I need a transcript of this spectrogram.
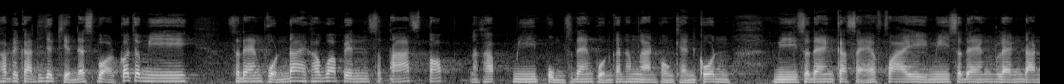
ครับในการที่จะเขียนแดชบอร์ดก็จะมี แสดงผลได้ครับว่าเป็น start stop นะครับมีปุ่มแสดงผลการทำงานของแขนกล มีแสดงกระแสไฟ มีแสดงแรงดัน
